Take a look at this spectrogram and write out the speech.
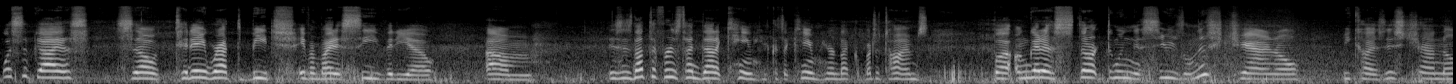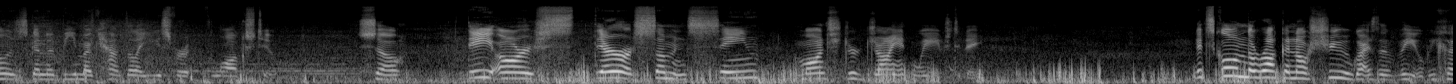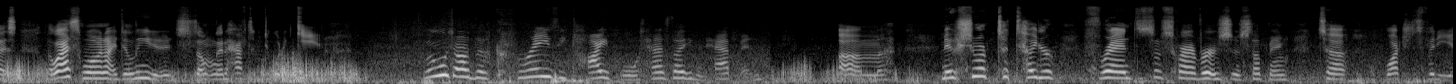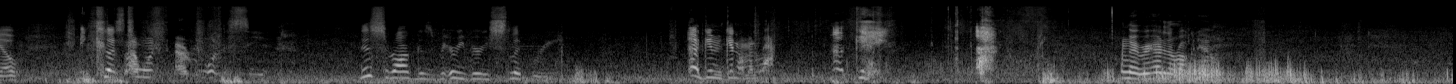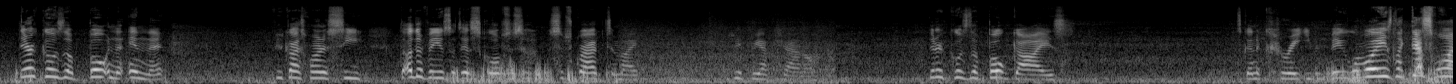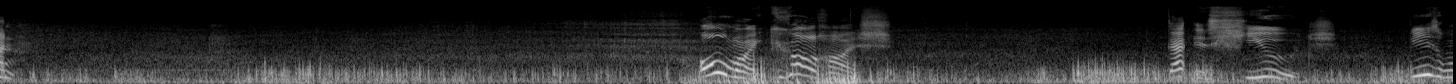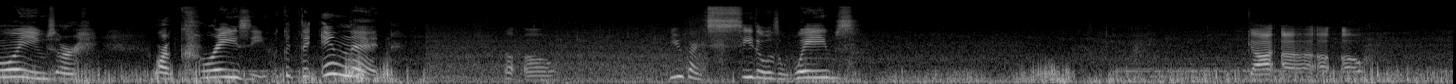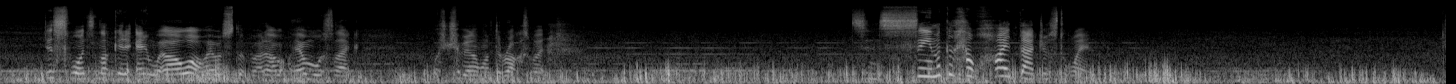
What's up guys? So today we're at the beach, Avon by the sea video. Um, this is not the first time that I came here because I came here like a bunch of times. But I'm gonna start doing a series on this channel because this channel is gonna be my account that I use for vlogs too. So they are there are some insane monster giant waves today. Let's go on the rock and I'll show you guys the view because the last one I deleted, so I'm gonna have to do it again. Those are the crazy typos. Has that even happened? Um, make sure to tell your friends, subscribers, or something to watch this video because I want everyone to see it. This rock is very, very slippery. Okay, get on the rock. Okay. Ah. Okay, we're heading the rock now. There goes a boat in the inlet. If you guys want to see the other videos of this, go subscribe to my PPF channel. There goes the boat, guys. It's gonna create even bigger waves like this one. Oh my gosh! That is huge. These waves are are crazy. Look at the inlet. Uh-oh. You guys see those waves? Got, uh, uh-oh. This one's not gonna end well. Oh, I almost, I almost like, was tripping on the rocks, but. It's insane. Look at how high that just went.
